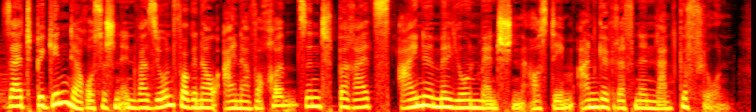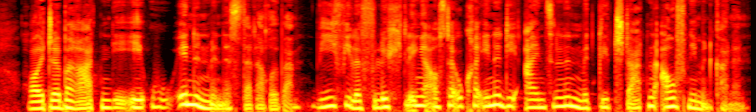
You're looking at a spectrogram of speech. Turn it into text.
Seit Beginn der russischen Invasion vor genau einer Woche sind bereits eine Million Menschen aus dem angegriffenen Land geflohen. Heute beraten die EU-Innenminister darüber, wie viele Flüchtlinge aus der Ukraine die einzelnen Mitgliedstaaten aufnehmen können.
